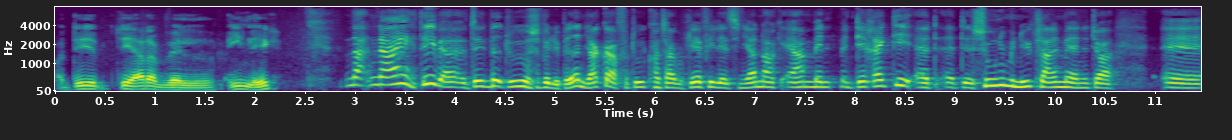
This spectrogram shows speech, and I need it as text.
og det, det er der vel egentlig ikke. Nej, nej det, er, det ved du jo selvfølgelig bedre end jeg gør, for du er i kontakt med flere affiliates end jeg nok er, men, men det er rigtigt, at, at øh, Sune, min nye client manager øh,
